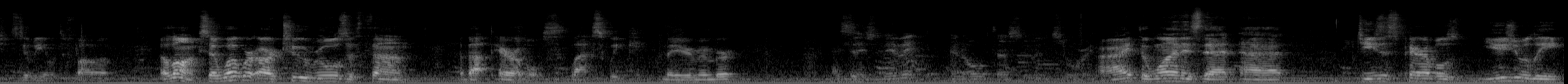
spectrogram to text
should still be able to follow along. So, what were our two rules of thumb about parables last week? May you remember? I said, mimic an Old Testament story. All right. The one is that uh, Jesus' parables usually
